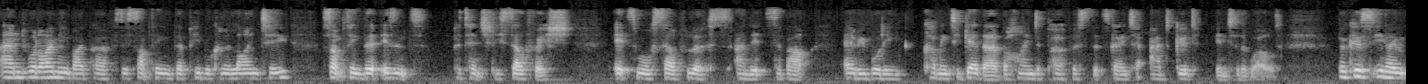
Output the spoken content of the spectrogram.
and what I mean by purpose is something that people can align to, something that isn't potentially selfish. It's more selfless, and it's about everybody coming together behind a purpose that's going to add good into the world. Because you know,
